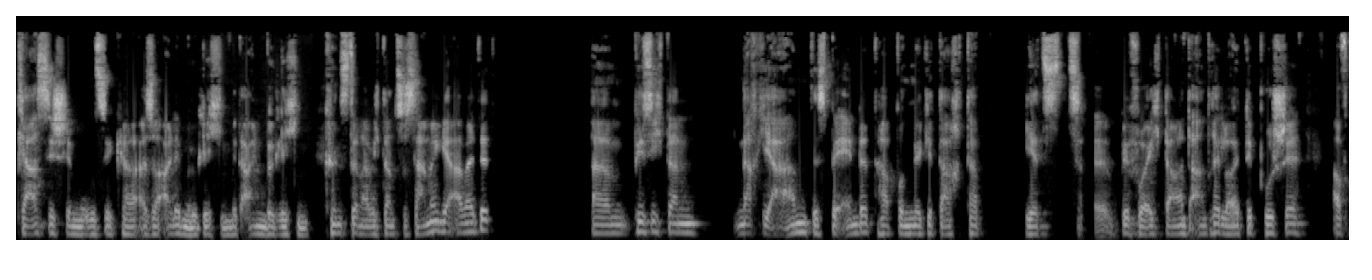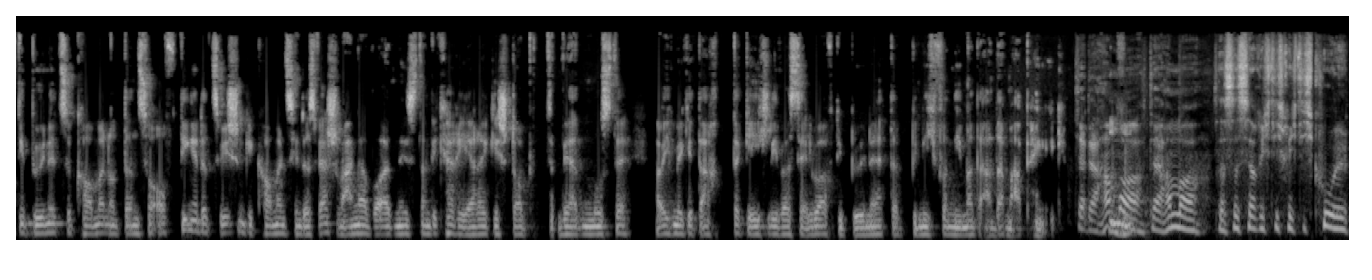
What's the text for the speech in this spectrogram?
Klassische Musiker, also alle möglichen, mit allen möglichen Künstlern habe ich dann zusammengearbeitet, ähm, bis ich dann nach Jahren das beendet habe und mir gedacht habe, jetzt, äh, bevor ich dauernd andere Leute pushe, auf die Bühne zu kommen und dann so oft Dinge dazwischen gekommen sind, dass wer schwanger worden ist, dann die Karriere gestoppt werden musste, habe ich mir gedacht, da gehe ich lieber selber auf die Bühne, da bin ich von niemand anderem abhängig. Ja, der Hammer, mhm. der Hammer. Das ist ja richtig, richtig cool.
